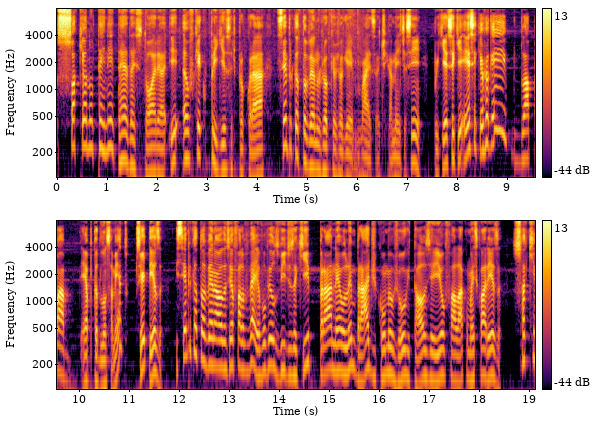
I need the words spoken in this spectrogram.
Só que eu não tenho nem ideia da história e eu fiquei com preguiça de procurar. Sempre que eu tô vendo um jogo que eu joguei mais antigamente, assim, porque esse aqui, esse aqui eu joguei lá pra época do lançamento, certeza. E sempre que eu tô vendo algo assim, eu falo, velho, eu vou ver os vídeos aqui pra, né, eu lembrar de como eu jogo e tal, e aí eu falar com mais clareza. Só que,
